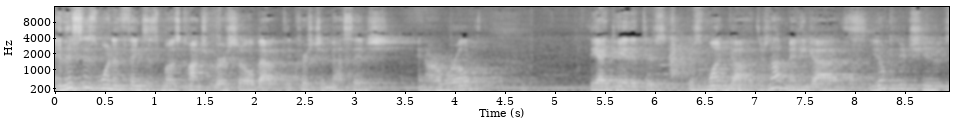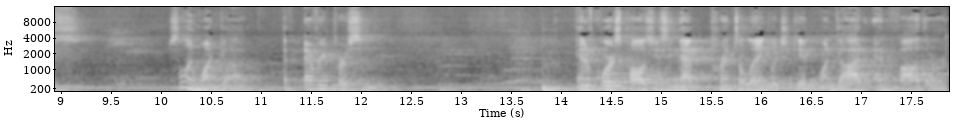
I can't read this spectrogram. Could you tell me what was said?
And this is one of the things that's most controversial about the Christian message in our world. The idea that there's, there's one God. There's not many gods. You don't get to choose. There's only one God of every person. And of course, Paul's using that parental language again one God and Father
